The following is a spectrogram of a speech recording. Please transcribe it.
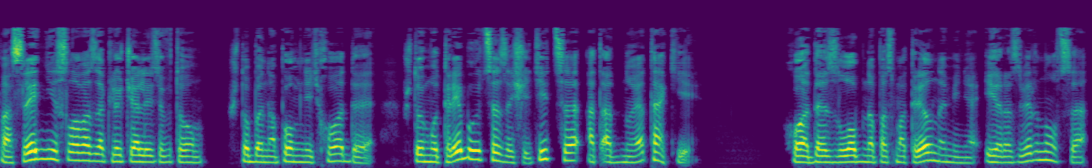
Последние слова заключались в том, чтобы напомнить Хуаде, что ему требуется защититься от одной атаки. Хуаде злобно посмотрел на меня и развернулся,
